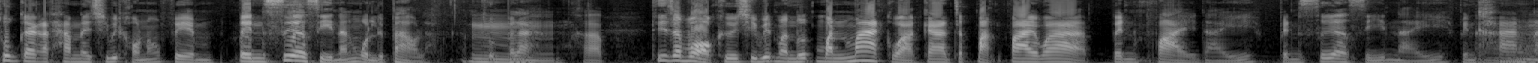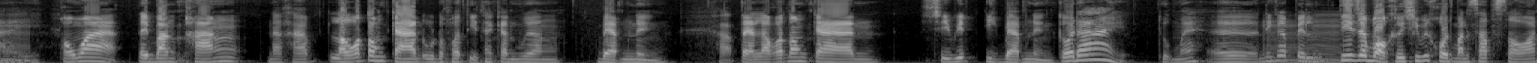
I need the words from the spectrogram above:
ทุกๆ การกระทำในชีวิตของน้องเฟรมเป็นเสื้อสีนั้นหมดหรือเปล่าล่ะถูกปะล่ะอืมครับ ที่จะบอกคือชีวิตมนุษย์มันมากกว่าการจะปักป้ายว่าเป็นฝ่ายไหน เป็นเสื้อสีไหน เป็นข้างไหนอืมเพราะว่าในบางครั้งนะครับ เราก็ต้องการอุดมคติทางการเมืองแบบหนึ่งครับแต่เราก็ต้องการชีวิตอีกแบบหนึ่งก็ได้ ถูกไหมเออ นี่ก็เป็นอืมที่จะบอกคือชีวิตคนมันซับซ้อน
